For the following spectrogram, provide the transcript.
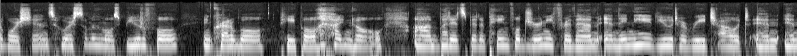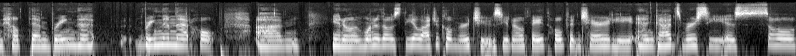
abortions who are some of the most beautiful incredible people I know, um, but it's been a painful journey for them, and they need you to reach out and, and help them bring that bring them that hope. Um, you know, one of those theological virtues, you know, faith, hope, and charity. And God's mercy is so,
